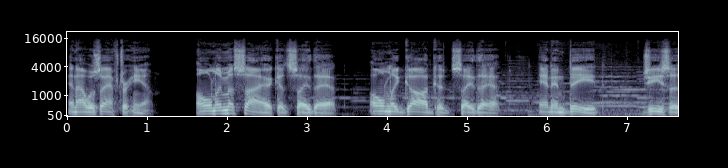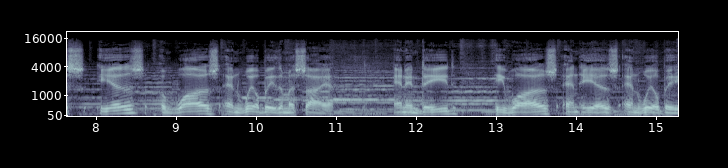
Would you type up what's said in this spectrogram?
and I was after him. Only Messiah could say that. Only God could say that. And indeed, Jesus is, was, and will be the Messiah. And indeed, he was and is and will be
